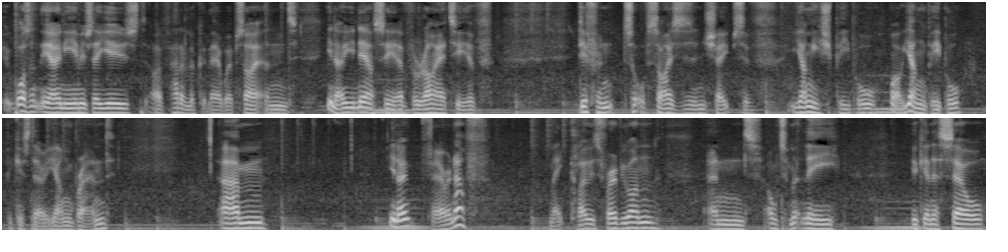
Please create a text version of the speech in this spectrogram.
it wasn't the only image they used. I've had a look at their website, and you know, you now see a variety of different sort of sizes and shapes of youngish people. Well, young people because they're a young brand. Um, you know, fair enough. Make clothes for everyone, and ultimately, you're going to sell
